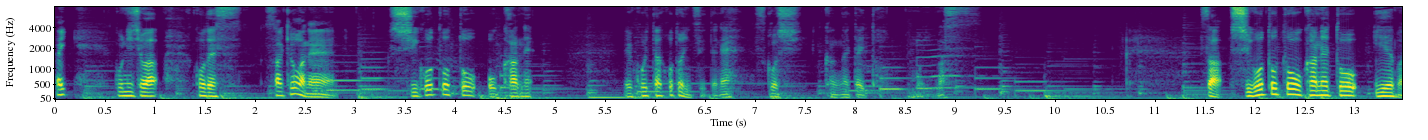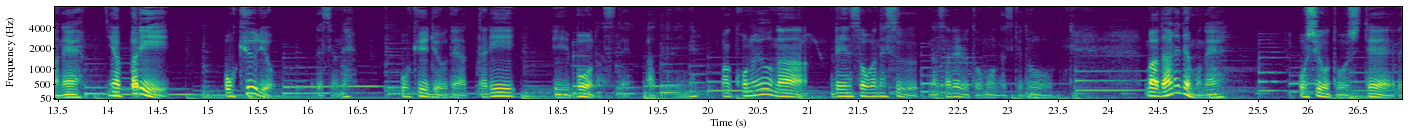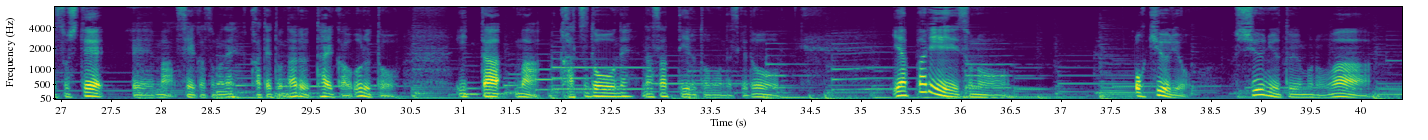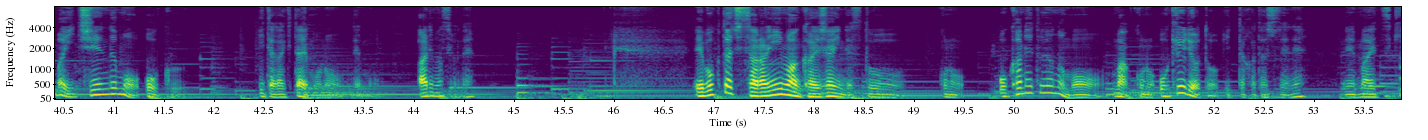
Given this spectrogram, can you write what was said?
はい、こんにちは、こうです。さあ今日はね、仕事とお金、えこういったことについてね、少し考えたいと思います。さあ、仕事とお金といえばね、やっぱりお給料ですよね。お給料であったり、えボーナスであったりね。まあ、このような連想がね、すぐなされると思うんですけど、まあ誰でもね、お仕事をしてそして、えーまあ、生活のね糧となる対価を得るといった、まあ、活動をねなさっていると思うんですけどやっぱりそのお給料収入というものは、まあ、1円でも多くいただきたいものでもありますよね。え僕たちサラリーマン会社員ですとこのお金というのも、まあ、このお給料といった形でね、え毎月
